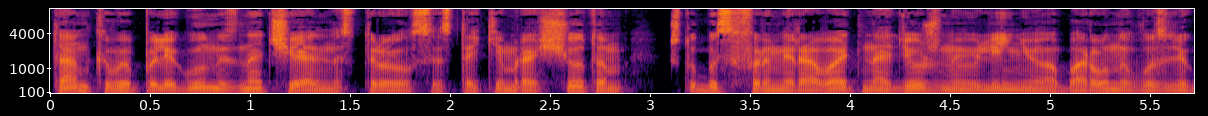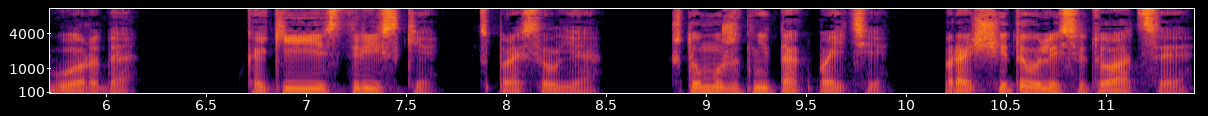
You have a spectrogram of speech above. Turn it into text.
Танковый полигон изначально строился с таким расчетом, чтобы сформировать надежную линию обороны возле города. «Какие есть риски?» — спросил я. «Что может не так пойти? Просчитывали ситуации?»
